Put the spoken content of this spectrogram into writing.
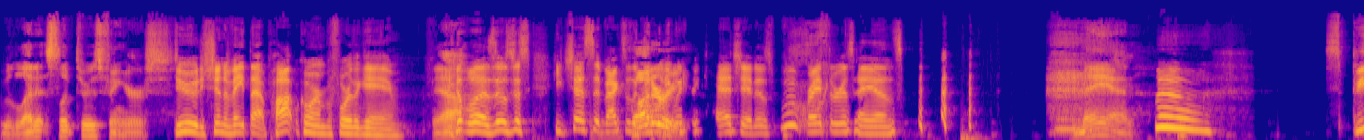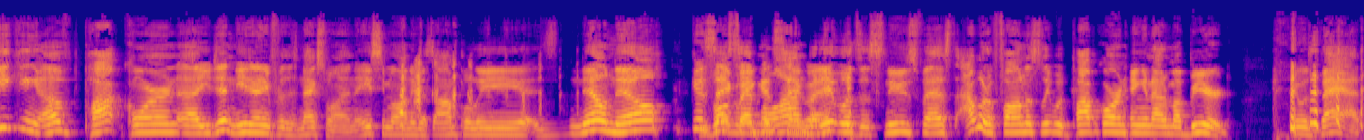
who let it slip through his fingers. Dude, he shouldn't have ate that popcorn before the game. Yeah. It was. It was just he chested it back to the. Buttery. He went to catch it. It was whoop, right through his hands. Man. Speaking of popcorn, uh, you didn't need any for this next one. AC Milan against Empoli, nil nil. good segue. Good Milan, segue. but it was a snooze fest. I would have fallen asleep with popcorn hanging out of my beard. It was bad.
